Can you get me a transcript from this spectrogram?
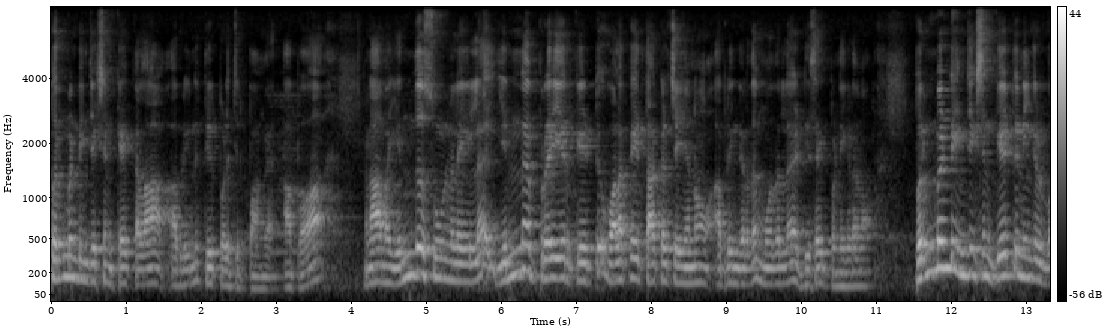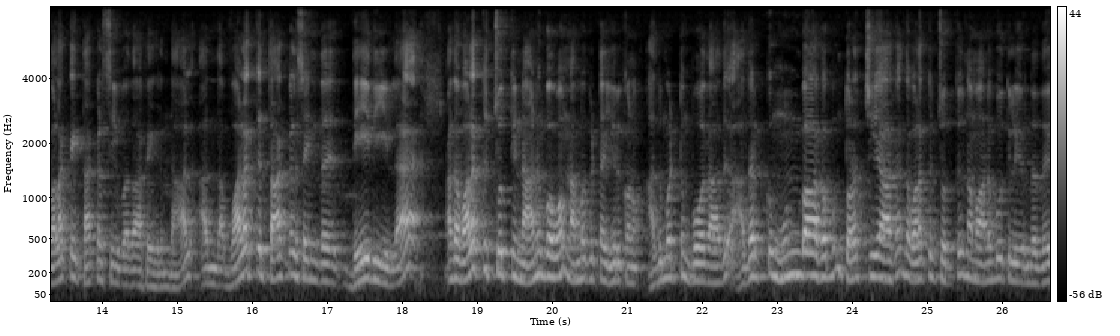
பெர்மனண்ட் இன்ஜெக்ஷன் கேட்கலாம் அப்படின்னு தீர்ப்பளிச்சிருப்பாங்க. அப்போது நாம் எந்த சூழ்நிலையில் என்ன ப்ரேயர் கேட்டு வழக்கை தாக்கல் செய்யணும் அப்படிங்கிறத முதல்ல டிசைட் பண்ணிக்கிடணும். பெர்மனண்ட் இன்ஜெக்ஷன் கேட்டு நீங்கள் வழக்கை தாக்கல் செய்வதாக இருந்தால் அந்த வழக்கு தாக்கல் செய்த தேதியில் அந்த வழக்கு சொத்தின் அனுபவம் நம்மக்கிட்ட இருக்கணும். அது மட்டும் போதாது அதற்கு முன்பாகவும் தொடர்ச்சியாக அந்த வழக்கு சொத்து நம்ம அனுபவத்தில் இருந்தது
